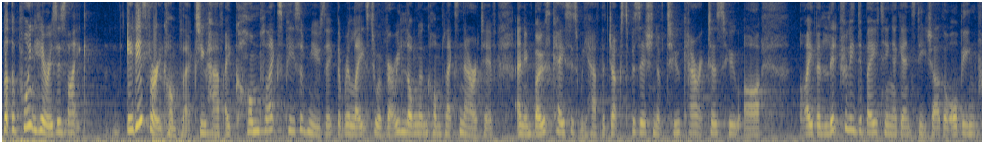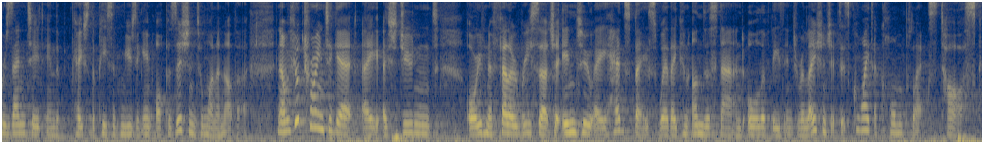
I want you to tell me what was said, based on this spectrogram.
but the point here is, is like, it is very complex. You have a complex piece of music that relates to a very long and complex narrative, and in both cases, we have the juxtaposition of two characters who are either literally debating against each other or being presented, in the case of the piece of music, in opposition to one another. Now, if you're trying to get a, a student or even a fellow researcher into a headspace where they can understand all of these interrelationships, it's quite a complex task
